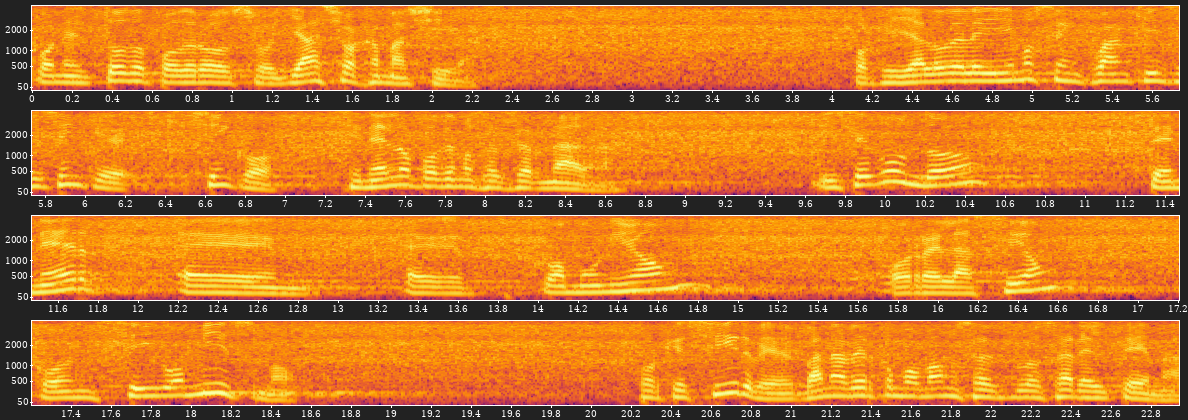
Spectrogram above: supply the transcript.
con el Todopoderoso, Yahshua HaMashiach porque ya lo leímos en Juan 15, 5, sin Él no podemos hacer nada. Y segundo, tener eh, eh, comunión o relación consigo mismo. Porque sirve, van a ver cómo vamos a desglosar el tema.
